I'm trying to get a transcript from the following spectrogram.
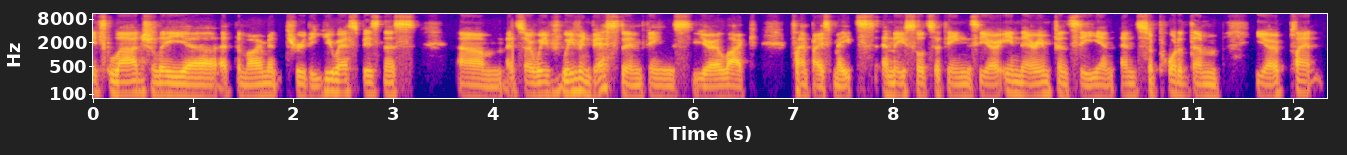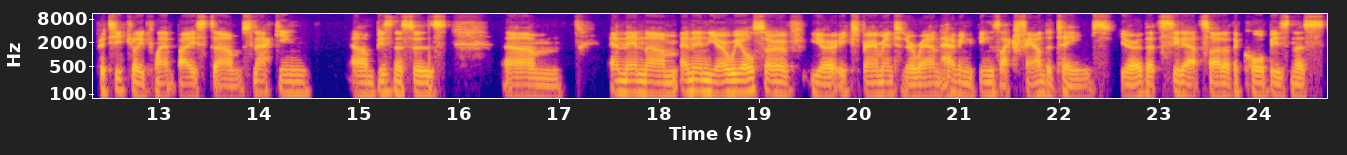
it's largely uh, at the moment through the US business. Um, and so we've we've invested in things, you know, like plant-based meats and these sorts of things, you know, in their infancy, and, and supported them, you know, plant particularly plant-based um, snacking um, businesses, um, and then um, and then you know we also have you know experimented around having things like founder teams you know that sit outside of the core business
